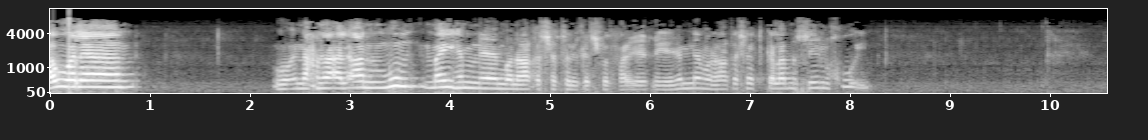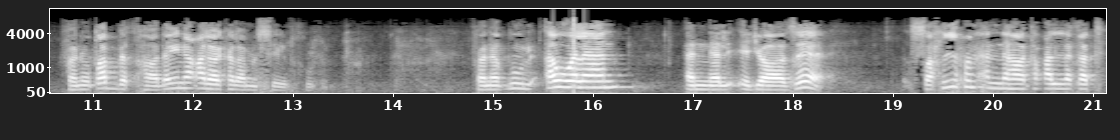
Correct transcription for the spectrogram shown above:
أولا ونحن الآن مو ما يهمنا مناقشة الكشف الحقيقي يهمنا مناقشة كلام السيد الخوئي فنطبق هذين على كلام السيد الخوئي فنقول أولا أن الإجازة صحيح أنها تعلقت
